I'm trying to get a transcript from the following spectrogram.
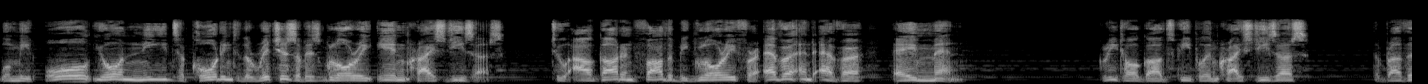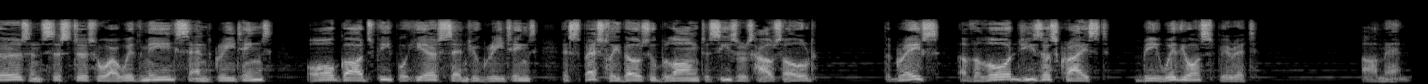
will meet all your needs according to the riches of his glory in Christ Jesus. To our God and Father be glory forever and ever. Amen. Greet all God's people in Christ Jesus. The brothers and sisters who are with me send greetings. All God's people here send you greetings, especially those who belong to Caesar's household. The grace of the Lord Jesus Christ be with your spirit. Amen.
